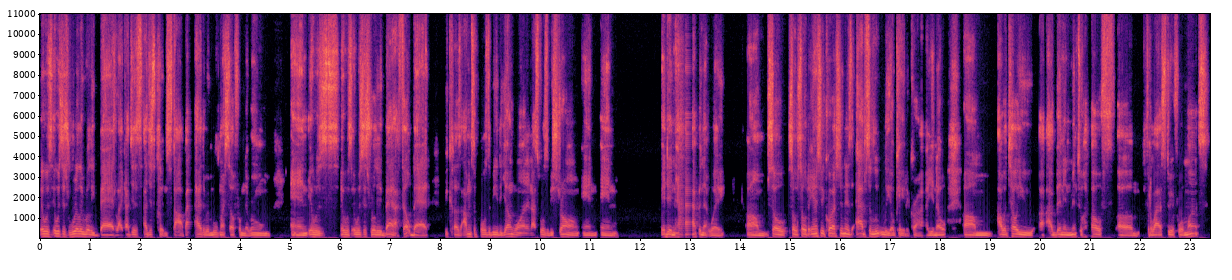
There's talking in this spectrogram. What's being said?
it was it was just really really bad. Like i just i just couldn't stop. I had to remove myself from the room. And it was it was it was just really bad. I felt bad because i'm supposed to be the young one and i'm supposed to be strong. And and it didn't happen that way. Um so so so to answer your question is absolutely okay to cry you know? Um i would tell you i've been in mental health um for the last three or four months.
